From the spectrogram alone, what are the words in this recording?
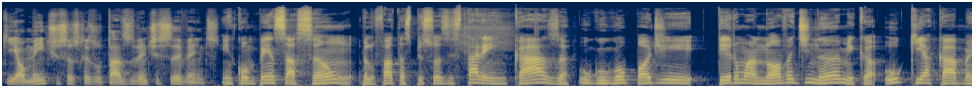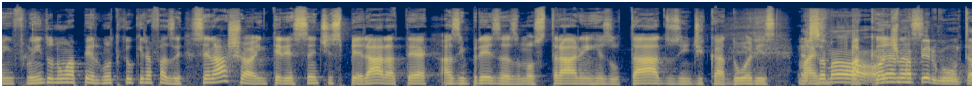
que aumente os seus resultados durante esses eventos. Em compensação, pelo fato das pessoas estarem em casa, o Google pode ter uma nova dinâmica, o que acaba influindo numa pergunta que eu queria fazer. Você não acha interessante esperar até as empresas mostrarem resultados, indicadores mais Essa é uma bacanas? ótima pergunta.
